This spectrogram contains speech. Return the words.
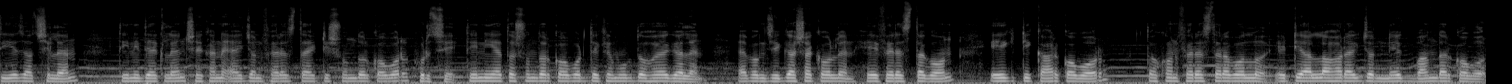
দিয়ে যাচ্ছিলেন। তিনি দেখলেন সেখানে একজন ফেরেস্তা একটি সুন্দর কবর খুঁড়ছে। তিনি এত সুন্দর কবর দেখে মুগ্ধ হয়ে গেলেন এবং জিজ্ঞাসা করলেন, হে ফেরেস্তাগণ এইটি কার কবর? তখন ফেরেস্তারা বলল, এটি আল্লাহর একজন নেক বান্দার কবর।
